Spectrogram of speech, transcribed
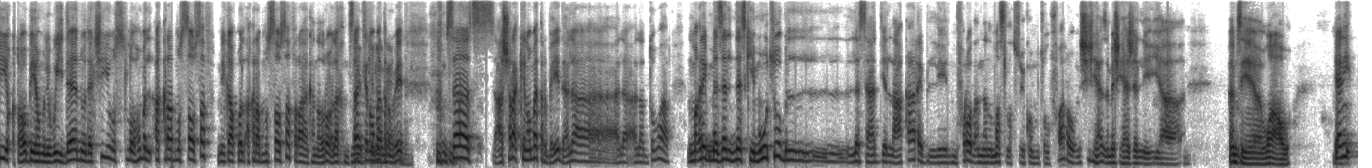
يقطعوا بهم الويدان وداك الشيء يوصلوهم لأقرب مستوصف. ملي كنقول أقرب مستوصف راه كنهضروا على 5 كيلومتر. بعيد 5 10 كيلومتر بعيد على على على الدوار. المغرب مازال الناس كيموتوا باللسعات ديال العقارب اللي المفروض أن المصل خصو يكون متوفر وماشي شي حاجة ماشي حاجة اللي هي فهمتي واو. يعني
